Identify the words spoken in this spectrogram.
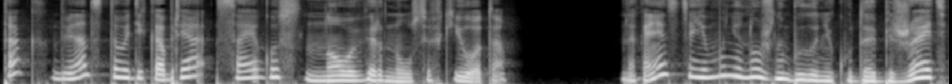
Так, 12 декабря Сайго снова вернулся в Киото. Наконец-то ему не нужно было никуда бежать,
